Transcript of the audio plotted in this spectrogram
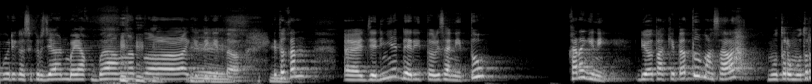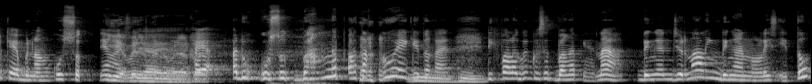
gue dikasih kerjaan banyak banget loh, gitu-gitu. Itu kan eh, jadinya dari tulisan itu karena gini, di otak kita tuh masalah muter-muter kayak benang kusut ya Iya sih? iya. benar. kayak aduh kusut banget otak gue gitu kan. Di kepala gue kusut banget ya. Nah dengan journaling dengan nulis itu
